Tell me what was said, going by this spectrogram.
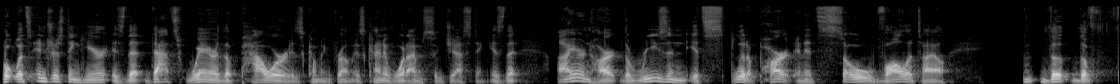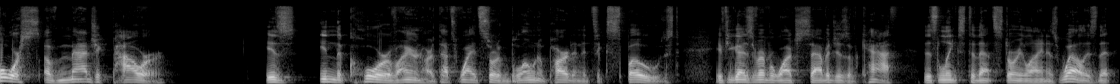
But what's interesting here is that that's where the power is coming from, is kind of what I'm suggesting, is that Ironheart, the reason it's split apart and it's so volatile, the, the force of magic power is in the core of Ironheart. That's why it's sort of blown apart and it's exposed. If you guys have ever watched Savages of Kath, this links to that storyline as well, is that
